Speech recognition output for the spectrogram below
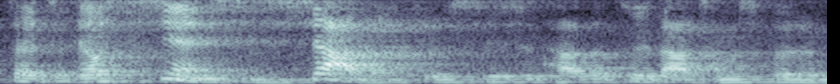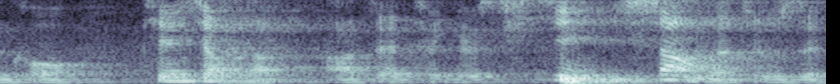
在这条线以下的，就其实它的最大城市的人口偏小的啊，在这个线以上的，就是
